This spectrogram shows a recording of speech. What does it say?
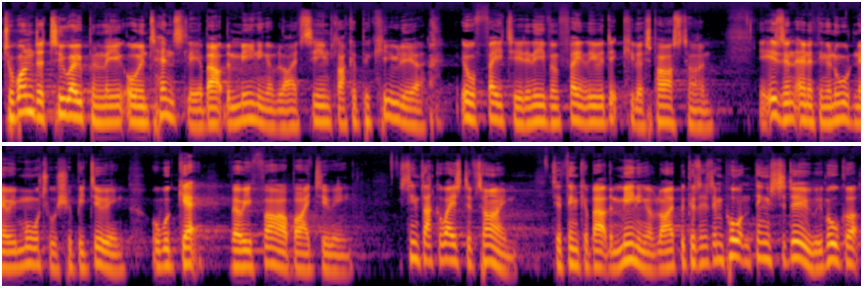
to wonder too openly or intensely about the meaning of life seems like a peculiar, ill fated, and even faintly ridiculous pastime. It isn't anything an ordinary mortal should be doing or would get very far by doing. It seems like a waste of time to think about the meaning of life because there's important things to do. We've all got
